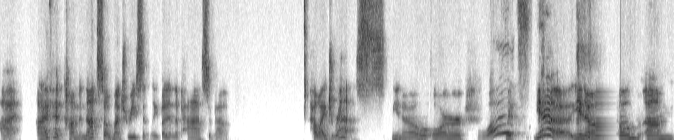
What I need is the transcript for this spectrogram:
i i've had comment not so much recently but in the past about how I dress, you know, or what? yeah, you know, um,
